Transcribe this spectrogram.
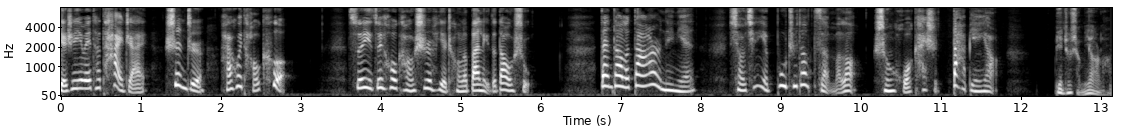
也是因为她太宅，甚至还会逃课，所以最后考试也成了班里的倒数。但到了大二那年，小青也不知道怎么了，生活开始大变样。变成什么样了？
